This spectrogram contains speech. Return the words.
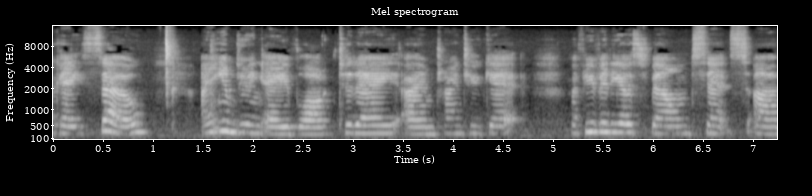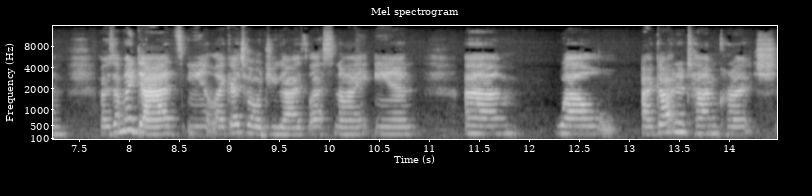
Okay, so I am doing a vlog today. I'm trying to get a few videos filmed since um, I was at my dad's and like I told you guys last night and um, well I got in a time crunch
